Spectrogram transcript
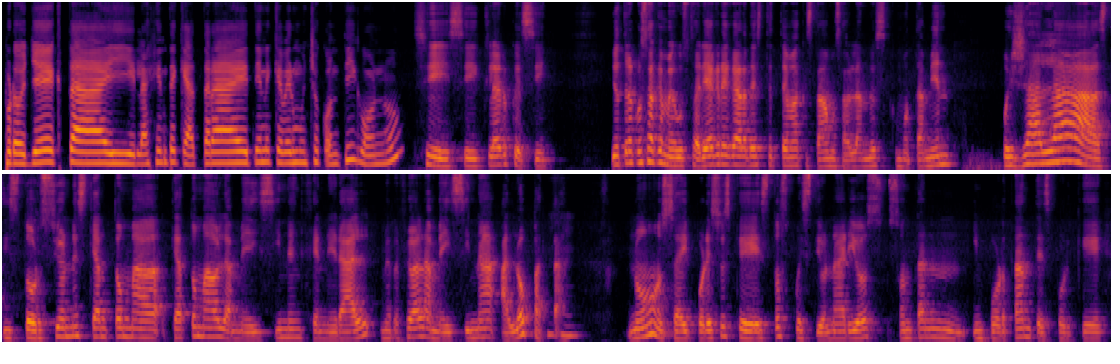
proyecta y la gente que atrae tiene que ver mucho contigo, ¿no? Sí, sí, claro que sí. Y otra cosa que me gustaría agregar de este tema que estábamos hablando es como también, pues ya las distorsiones que han tomado, que ha tomado la medicina en general, me refiero a la medicina alópata. ¿no? O sea, y por eso es que estos cuestionarios son tan importantes, porque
